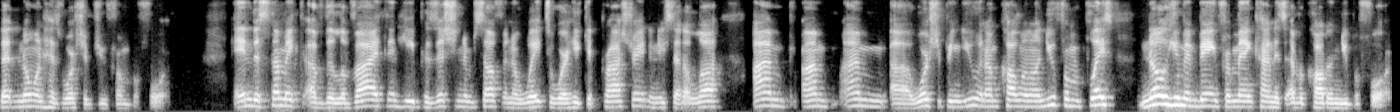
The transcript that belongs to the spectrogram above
that no one has worshipped you from before. In the stomach of the Leviathan, he positioned himself in a way to where he could prostrate, and he said, Allah, I'm I'm I'm uh, worshiping you, and I'm calling on you from a place no human being from mankind has ever called on you before.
